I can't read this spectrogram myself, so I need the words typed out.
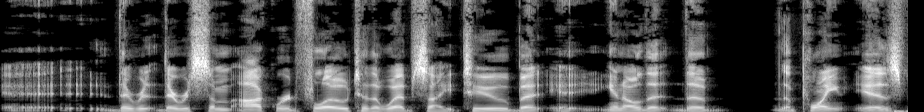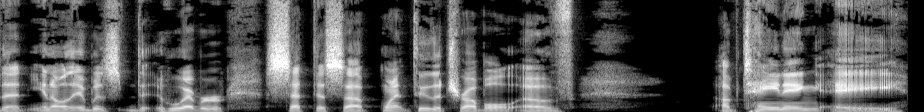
there was there was some awkward flow to the website too, but it, you know the the the point is that you know it was whoever set this up went through the trouble of obtaining a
